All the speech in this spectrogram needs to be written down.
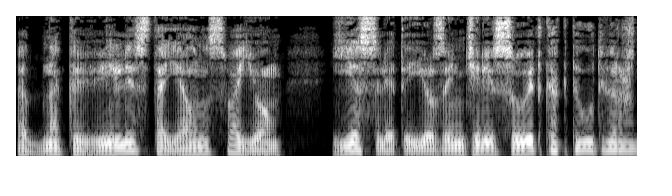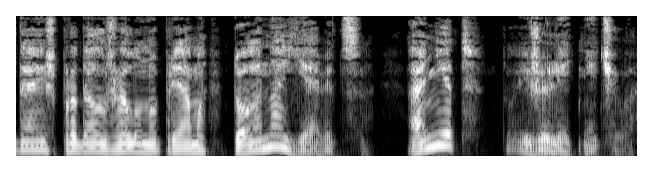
Однако Вилли стоял на своем — если это ее заинтересует, как ты утверждаешь, — продолжал он упрямо, — то она явится. А нет, то и жалеть нечего.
